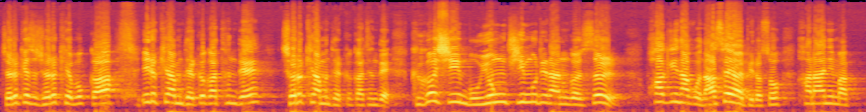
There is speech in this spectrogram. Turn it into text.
저렇게 해서 저렇게 해볼까? 이렇게 하면 될 것 같은데 저렇게 하면 될 것 같은데 그것이 무용지물이라는 것을 확인하고 나서야 비로소 하나님 앞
